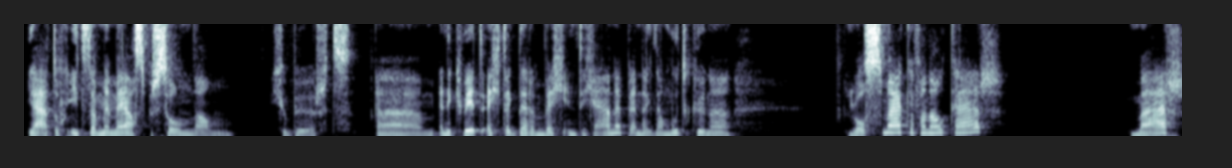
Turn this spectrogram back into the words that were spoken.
ja, toch iets dat met mij als persoon dan gebeurt. Um, en ik weet echt dat ik daar een weg in te gaan heb en dat ik dat moet kunnen losmaken van elkaar. Maar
